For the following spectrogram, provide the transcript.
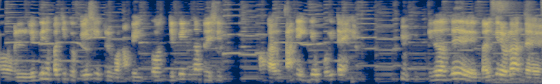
லிபினை பத்தி இப்ப பேசிட்டு இருக்கோம். நம்ம இப்போ வந்து லிபின் தான் பேசிட்டு இருக்கோம். அவங்க அதை தாண்டி எங்கேயோ போயிட்டாங்க. இது வந்து பல்கேரியாவுல அந்த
